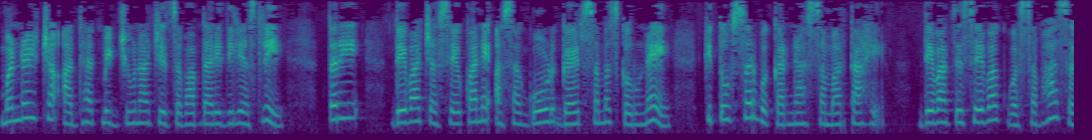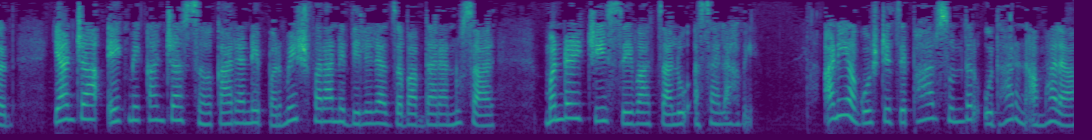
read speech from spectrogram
मंडळीच्या आध्यात्मिक जीवनाची जबाबदारी दिली असली तरी देवाच्या सेवकाने असा गोड गैरसमज करू नये की तो सर्व करण्यास समर्थ आहे. देवाचे सेवक व सभासद यांच्या एकमेकांच्या सहकार्याने परमेश्वराने दिलेल्या जबाबदाऱ्यानुसार मंडळीची सेवा चालू असायला हवी. आणि या गोष्टीचे फार सुंदर उदाहरण आम्हाला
